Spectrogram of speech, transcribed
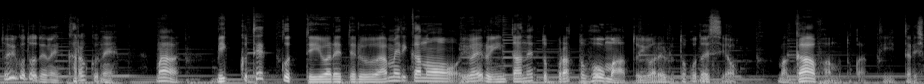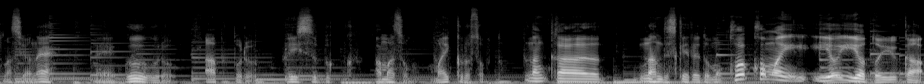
ということでね、軽くね、まあビッグテックって言われてるアメリカのいわゆるインターネットプラットフォーマーと言われるとこですよ。まあ、GAFAM とかって言ったりしますよね。えー Google、Apple、Facebook、Amazon、Microsoft なんかなんですけれども、ここもいよいよというか、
